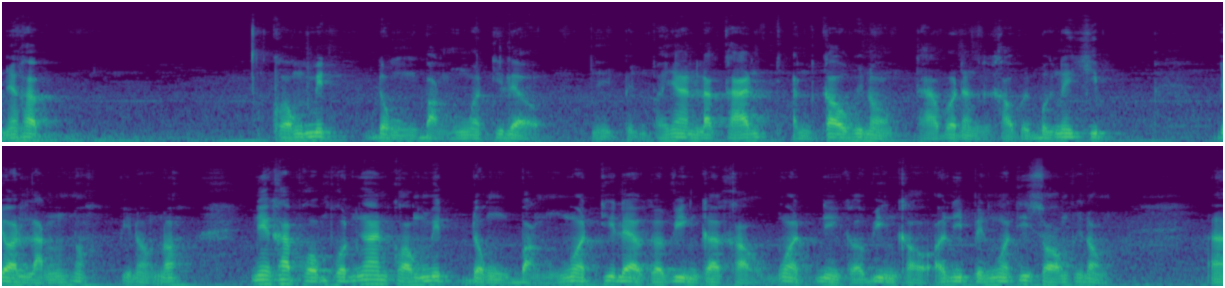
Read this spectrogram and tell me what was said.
เนี่ยครับ ของมิดดงบังงวดที่แล้วนี่เป็นพยานหลักฐานอันเก่าพี่น้องถามว่าดังก็เขาไปเบิ่งในคลิป ย้อนหลังเนาะพี่น้องเนาะนี่ครับผมผลงานของมิตรดงบังงวดที่แล้วก็วิ่งกับเขางวดนี่ก็วิ่งเขาอันนี้เป็นงวดที่สองพี่น้องอ่า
